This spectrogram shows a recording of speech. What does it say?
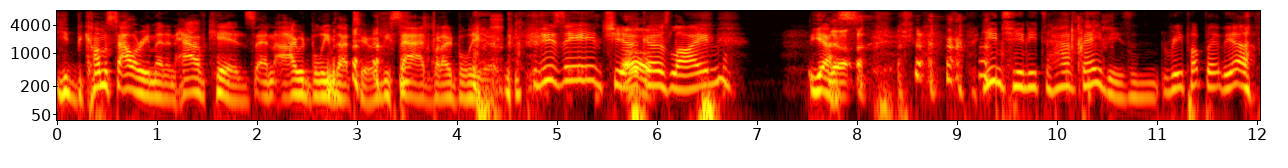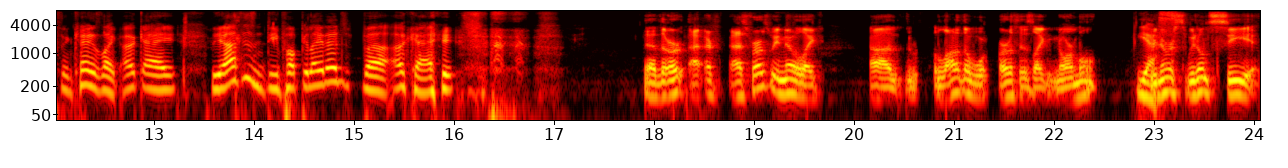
he'd become salarymen and have kids, and I would believe that too. It'd be sad, but I'd believe it. Did you see Chiyoko's line? Yes. yeah. You two need to have babies and repopulate the Earth. And Kay's like, okay, the Earth isn't depopulated, but okay. yeah. The Earth, as far as we know, like uh, a lot of the Earth is like normal. Yes. We never we don't see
